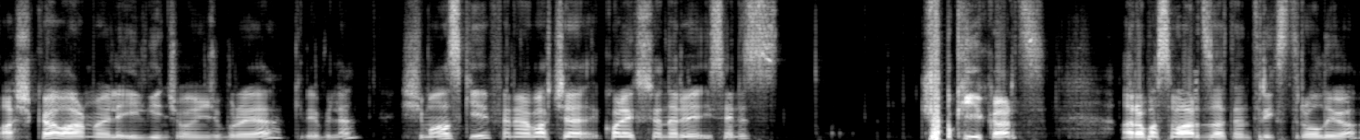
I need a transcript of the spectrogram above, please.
Başka var mı öyle ilginç oyuncu buraya girebilen? Şimanski, Fenerbahçe koleksiyoneri iseniz çok iyi kart. Arabası vardı zaten. Trickster oluyor.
